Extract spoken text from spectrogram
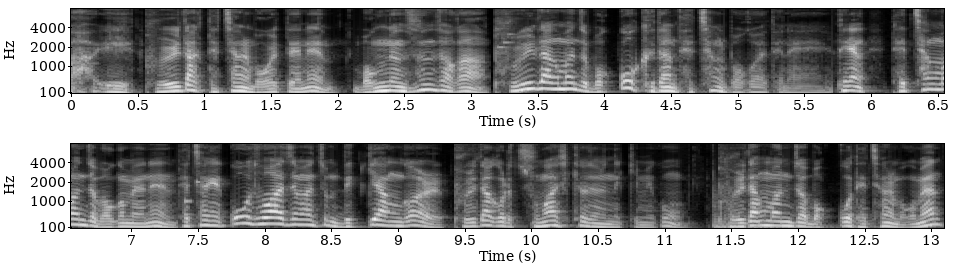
와, 이 불닭 대창을 먹을 때는 먹는 순서가 불닭 먼저 먹고 그 다음 대창을 먹어야 되네. 그냥 대창 먼저 먹으면은 대창의 고소하지만 좀 느끼한 걸 불닭으로 중화시켜주는 느낌이고 불닭 먼저 먹고 대창을 먹으면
